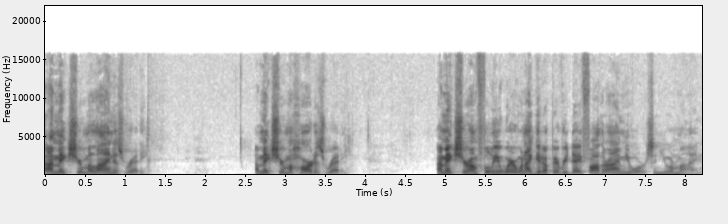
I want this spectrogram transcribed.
I make sure my line is ready. I make sure my heart is ready. I make sure I'm fully aware when I get up every day Father, I'm yours and you are mine.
